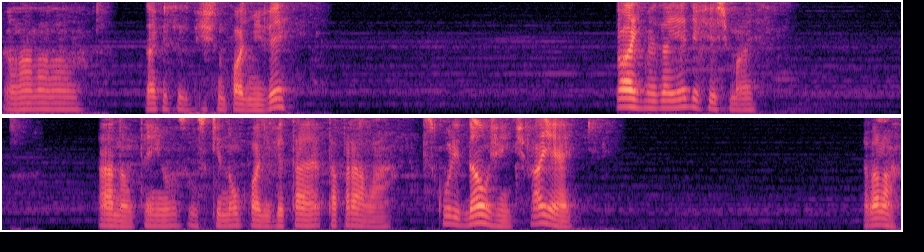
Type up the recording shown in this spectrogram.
Lá, lá, lá. Será que esses bichos não podem me ver? Ai, mas aí é difícil demais. Ah não, tem os, os que não pode ver, tá, tá pra lá. Escuridão, gente. Ai, ai. Tava lá.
